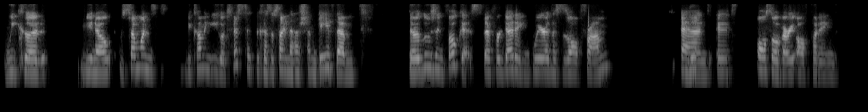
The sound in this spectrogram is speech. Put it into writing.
we could, you know, someone's becoming egotistic because of something that Hashem gave them, they're losing focus. They're forgetting where this is all from. And it's also a very off putting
